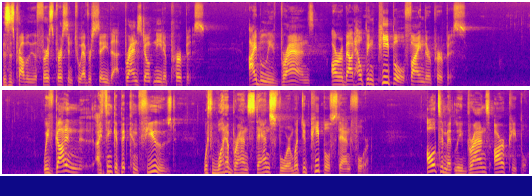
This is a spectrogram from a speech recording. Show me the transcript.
This is probably the first person to ever say that. Brands don't need a purpose. I believe brands are about helping people find their purpose. We've gotten, I think, a bit confused with what a brand stands for and what do people stand for. Ultimately, brands are people.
